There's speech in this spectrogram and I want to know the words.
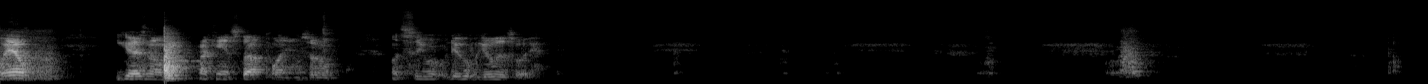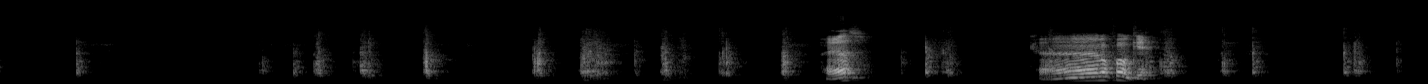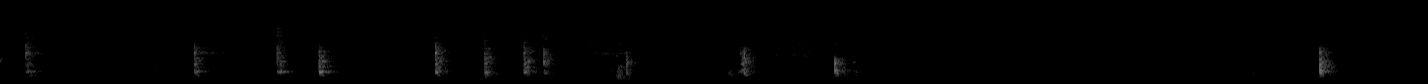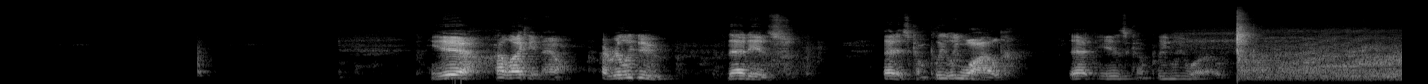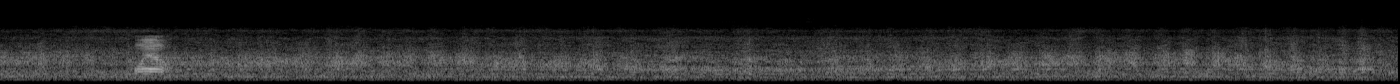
Well, you guys know me. I can't stop playing, so let's see what we do if we go this way. Yes? Kind of funky. Yeah, I like it now. I really do. That is, that is completely wild. That is completely wild. Wow.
